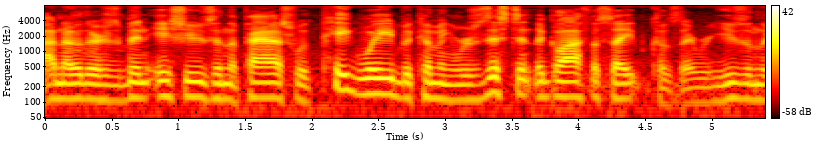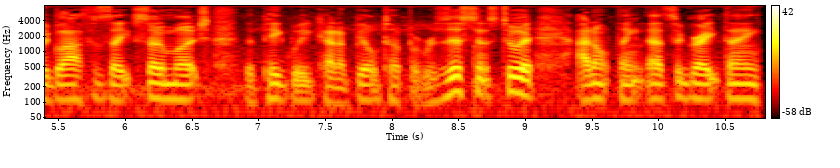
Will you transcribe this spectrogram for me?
I know there's been issues in the past with pigweed becoming resistant to glyphosate because they were using the glyphosate so much the pigweed kind of built up a resistance to it. I don't think that's a great thing.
